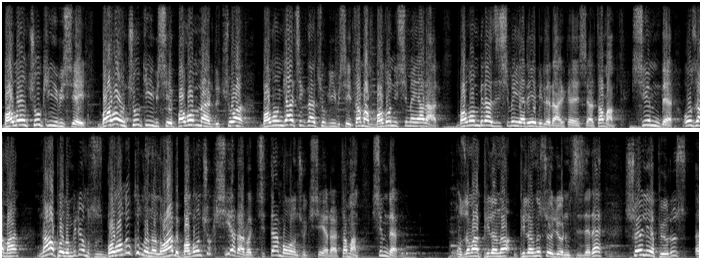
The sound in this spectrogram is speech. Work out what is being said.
Balon çok iyi bir şey. Balon çok iyi bir şey. Balon verdi şu an. Balon gerçekten çok iyi bir şey. Tamam balon işime yarar. Balon biraz işime yarayabilir arkadaşlar. Tamam. Şimdi o zaman ne yapalım biliyor musunuz? Balonu kullanalım abi. Balon çok işe yarar. Bak cidden balon çok işe yarar. Tamam. Şimdi o zaman planı planı söylüyorum sizlere. Şöyle yapıyoruz. Ee,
